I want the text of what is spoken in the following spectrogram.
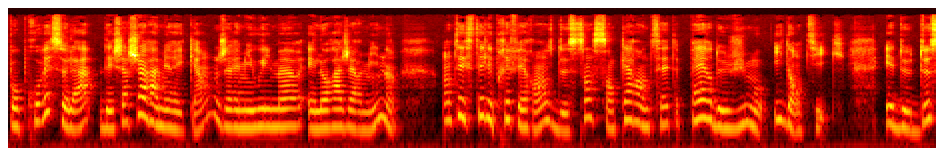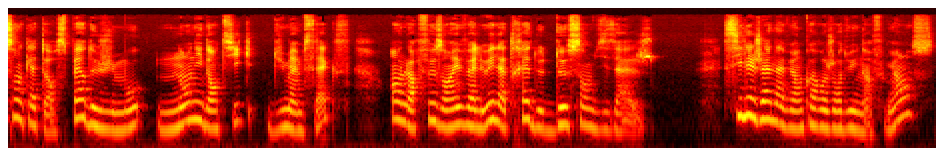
Pour prouver cela, des chercheurs américains, Jeremy Wilmer et Laura Germine, ont testé les préférences de 547 paires de jumeaux identiques et de 214 paires de jumeaux non identiques du même sexe, en leur faisant évaluer l'attrait de 200 visages. Si les gènes avaient encore aujourd'hui une influence,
